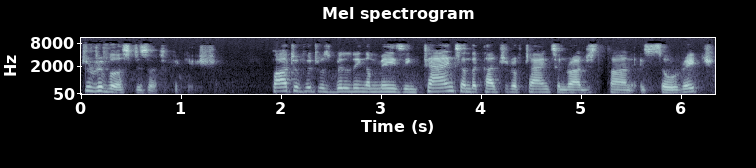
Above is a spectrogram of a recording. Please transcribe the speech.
to reverse desertification. Part of it was building amazing tanks, and the culture of tanks in Rajasthan is so rich.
